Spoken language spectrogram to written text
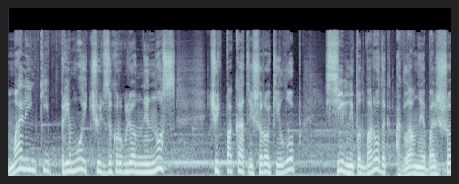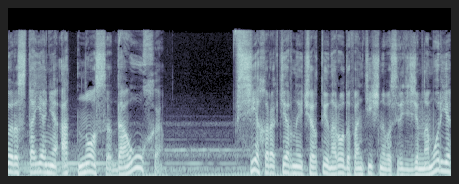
Маленький, прямой, чуть закругленный нос, чуть покатый широкий лоб, сильный подбородок, а главное большое расстояние от носа до уха – все характерные черты народов античного Средиземноморья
